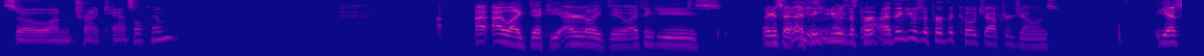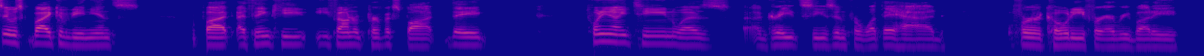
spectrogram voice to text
So I'm trying to cancel him. I, I like Dickey. I really do. I think he's like I said. I I think think, he's he was the per- guy. I think he was the perfect coach after Jones. Yes, it was by convenience, but I think he he found a perfect spot. They 2019 was a great season for what they had for Cody for everybody.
